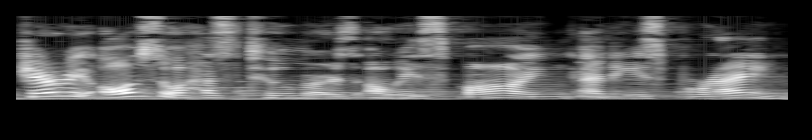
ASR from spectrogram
Jerry also has tumors on his spine and his brain.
